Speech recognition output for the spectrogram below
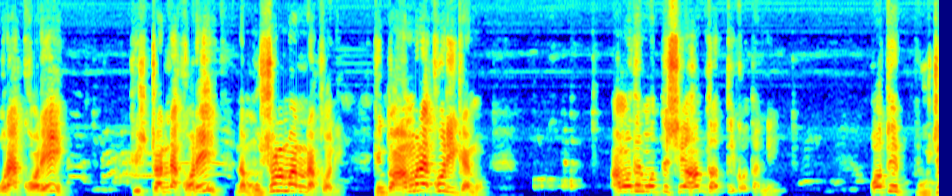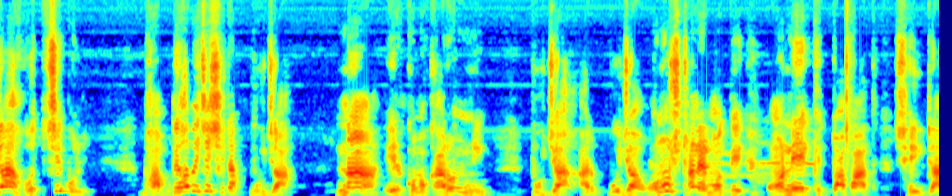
ওরা করে? খ্রিস্টানরা করে? না মুসলমানরা করে? কিন্তু আমরা করি কেন? আমাদের মধ্যে সে আধ্যাত্মিকতা নেই। অতএব পূজা হচ্ছে বলে ভাবতে হবে যে সেটা পূজা। না, এর কোনো কারণ নেই। পূজা আর পূজা অনুষ্ঠানের মধ্যে অনেক তফাত সেইটা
